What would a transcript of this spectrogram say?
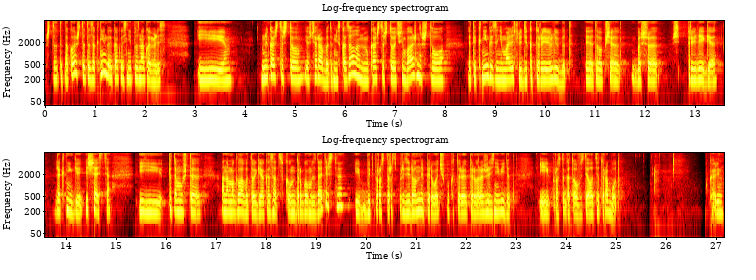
что это такое, что это за книга и как вы с ней познакомились. И мне кажется, что я вчера об этом не сказала, но мне кажется, что очень важно, что этой книгой занимались люди, которые ее любят. И это вообще большая привилегия для книги и счастья. И потому что она могла в итоге оказаться в каком-то другом издательстве и быть просто распределенной переводчику, который первый раз в жизни видит, и просто готов сделать эту работу. Карин.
